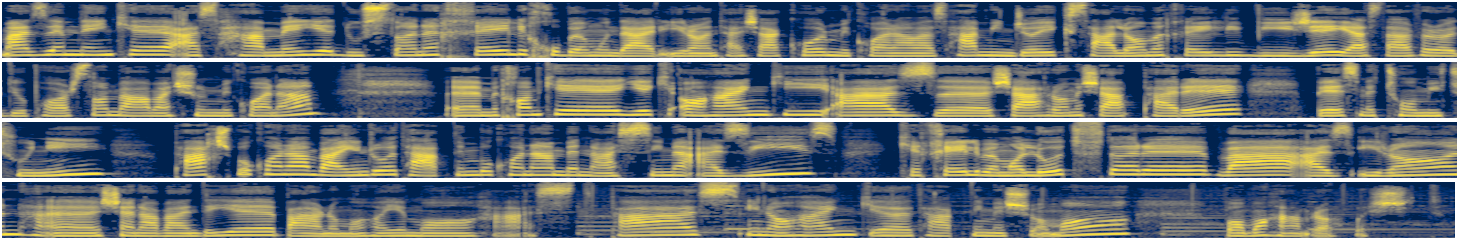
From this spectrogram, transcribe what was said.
من ضمن اینکه از همه دوستان خیلی خوبمون در ایران تشکر می‌کنم. از همینجا یک سلام خیلی ویژه از طرف رادیو پارسان به همشون می‌کنم. می‌خوام که یک آهنگی از شهرام شبپره به اسم تومیتونی پخش بکنم و این رو تقدیم بکنم به نسیم عزیز که خیلی به ما لطف داره و از ایران شنونده برنامه های ما هست. پس این آهنگ تقدیم شما با ما همراه باشید.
